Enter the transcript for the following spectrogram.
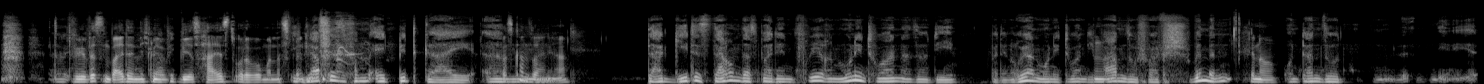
wir wissen beide nicht mehr, wie es heißt oder wo man das findet. Ich glaube, das ist vom 8-Bit-Guy. das kann sein, ja da geht es darum, dass bei den früheren Monitoren, also die bei den Röhrenmonitoren, die mhm. Farben so schwimmen genau. und dann so äh,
